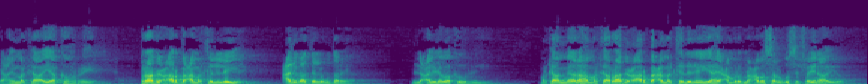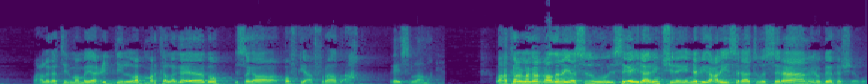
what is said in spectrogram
yacni marka ayaa ka horreeya. Raabicu arbaca marka la leeyahay cali baa dee lagu daraya ila calina waa ka horreeyey. Marka meelaha marka raabicu arbaca marka la leeyahay camru bnu cabase lagu sifaynaayo waxaa laga tilmaamayaa ciddii lab marka laga eego isagaa qofkii afraad ah ee islaama. Waxaa kaloo laga qaadanayaa siduu isaga ilaalin jiray nebiga calayhi salaatu wasalaam inuu been ka sheego.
